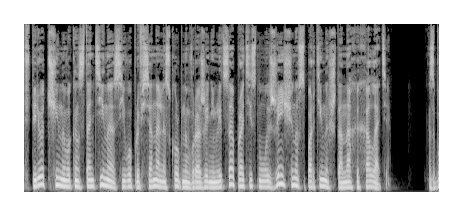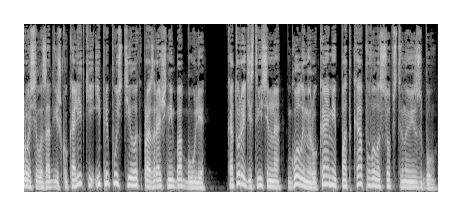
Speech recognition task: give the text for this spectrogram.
Вперед чинного Константина с его профессионально скорбным выражением лица протиснулась женщина в спортивных штанах и халате сбросила задвижку калитки и припустила к прозрачной бабуле, которая действительно голыми руками подкапывала собственную избу.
